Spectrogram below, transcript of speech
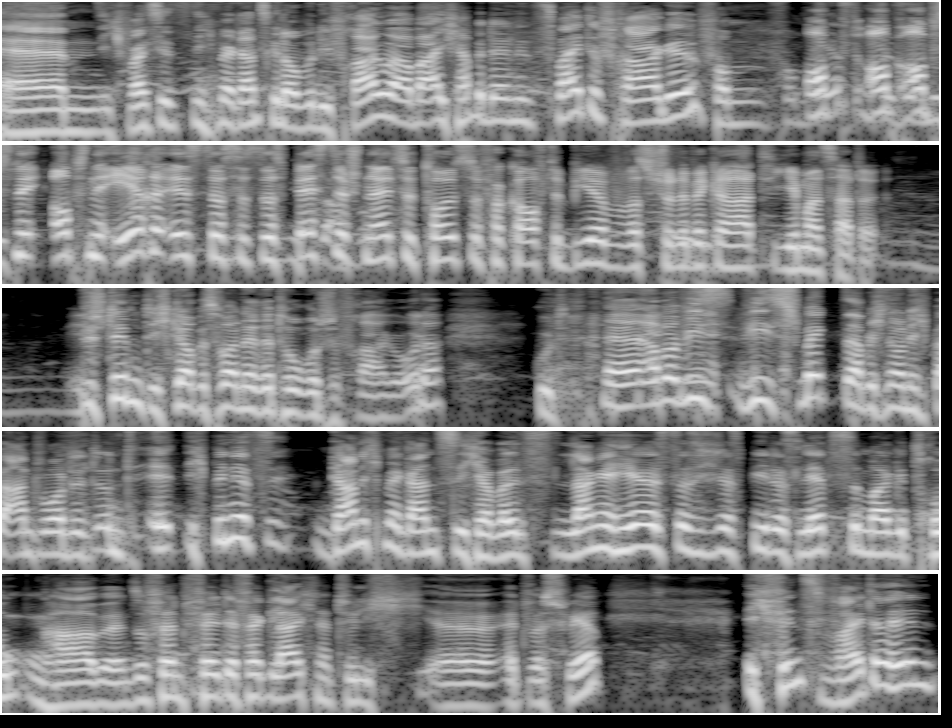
Ähm, ich weiß jetzt nicht mehr ganz genau, wo die Frage war, aber ich habe dann eine zweite Frage vom, vom Ob ersten ob, eine eine Ehre ist, dass es das beste, schnellste, tollste verkaufte Bier, was Störtebecker hat, jemals hatte. Bestimmt, ich glaube, es war eine rhetorische Frage, oder? Gut. Äh, aber wie es wie es schmeckt, habe ich noch nicht beantwortet. Und äh, ich bin jetzt gar nicht mehr ganz sicher, weil es lange her ist, dass ich das Bier das letzte Mal getrunken habe. Insofern fällt der Vergleich natürlich äh, etwas schwer. Ich finde es weiterhin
